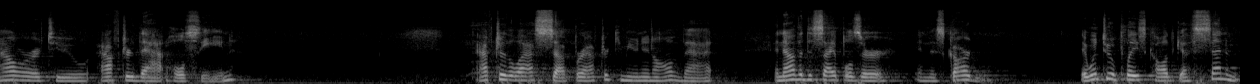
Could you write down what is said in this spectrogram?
hour or two after that whole scene, after the Last Supper, after communion, all of that, and now the disciples are in this garden. They went to a place called Gethsemane.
